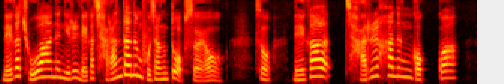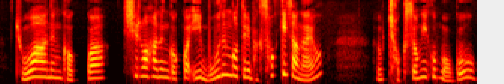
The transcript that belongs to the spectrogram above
내가 좋아하는 일을 내가 잘한다는 보장은 또 없어요. 그래서 내가 잘을 하는 것과 좋아하는 것과 싫어하는 것과 이 모든 것들이 막 섞이잖아요? 적성이고 뭐고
